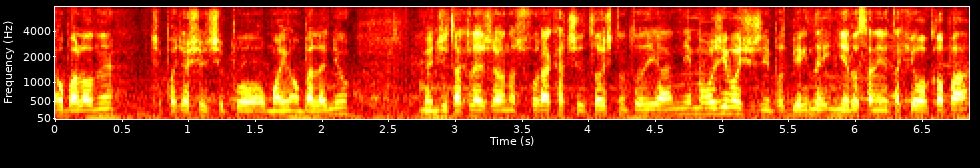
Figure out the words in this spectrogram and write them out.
obalony, czy po ciosie, czy po moim obaleniu. Będzie tak leżał na czworaka czy coś, no to ja nie ma możliwości, że nie podbiegnę i nie dostanie takiego kopa,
